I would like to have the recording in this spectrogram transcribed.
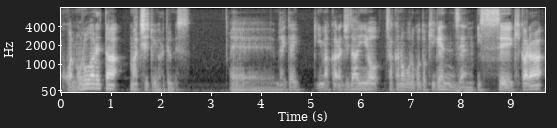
ここは呪われた町と言われてるんです。えー、大体今から時代を遡ること紀元前1世紀から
